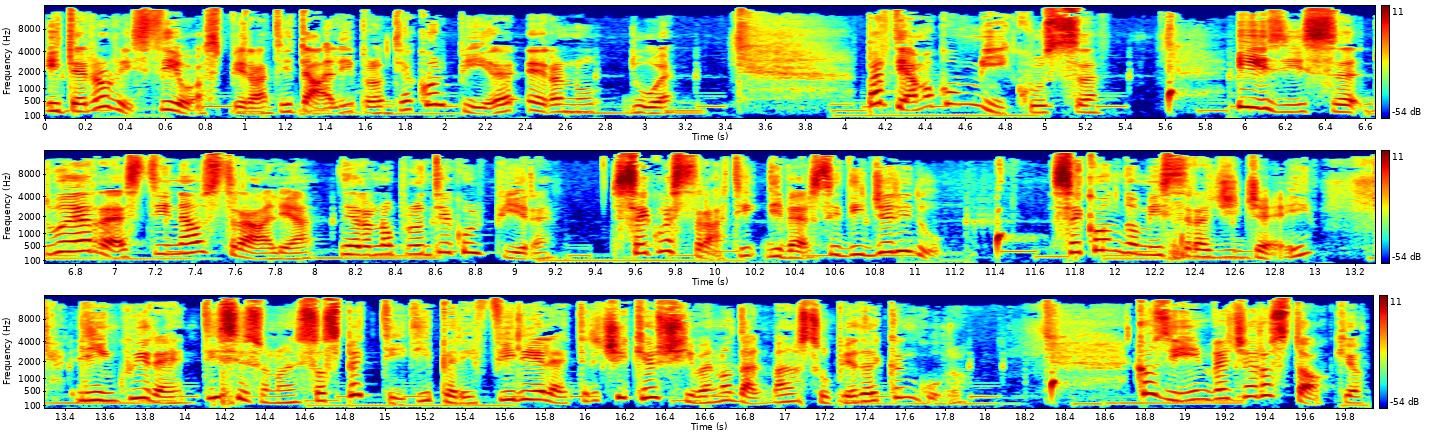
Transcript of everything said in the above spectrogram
I terroristi o aspiranti tali pronti a colpire erano due. Partiamo con Mikus. ISIS, due arresti in Australia, erano pronti a colpire. Sequestrati diversi digeridoo. Secondo Mr. GJ, gli inquirenti si sono insospettiti per i fili elettrici che uscivano dal marsupio del canguro. Così invece Rostocchio.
